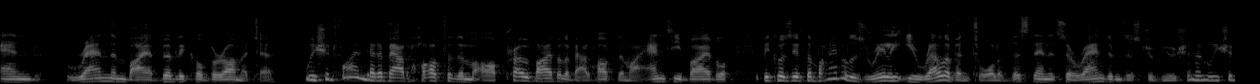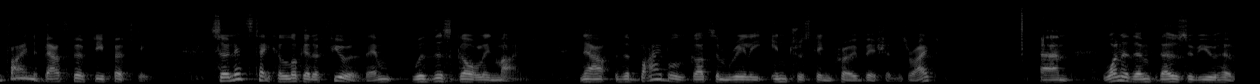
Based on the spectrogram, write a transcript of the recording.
and ran them by a biblical barometer, we should find that about half of them are pro Bible, about half of them are anti Bible, because if the Bible is really irrelevant to all of this, then it's a random distribution, and we should find about 50 50. So let's take a look at a few of them with this goal in mind. Now, the Bible's got some really interesting prohibitions, right? Um, one of them, for those of you who have,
